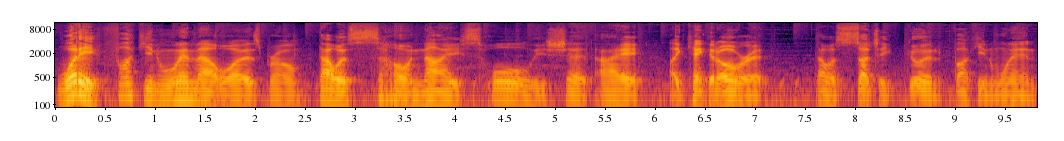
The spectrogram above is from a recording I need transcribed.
What a fucking win that was, bro. That was so nice. Holy shit. I like can't get over it. That was such a good fucking win.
